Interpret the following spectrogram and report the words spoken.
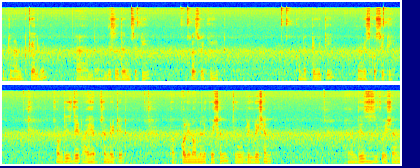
1500 Kelvin and this is density specific heat conductivity and viscosity. From this data I have generated the polynomial equation through regression. And this equation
